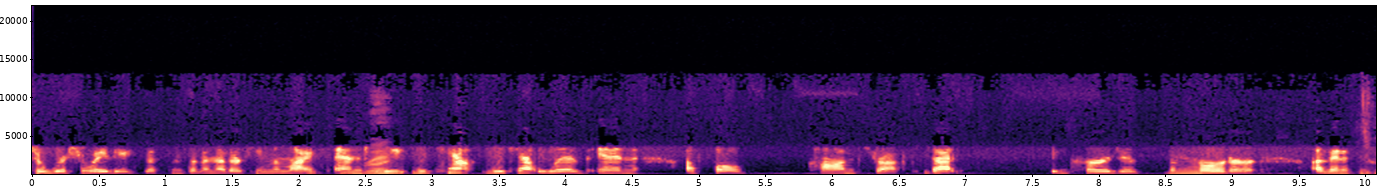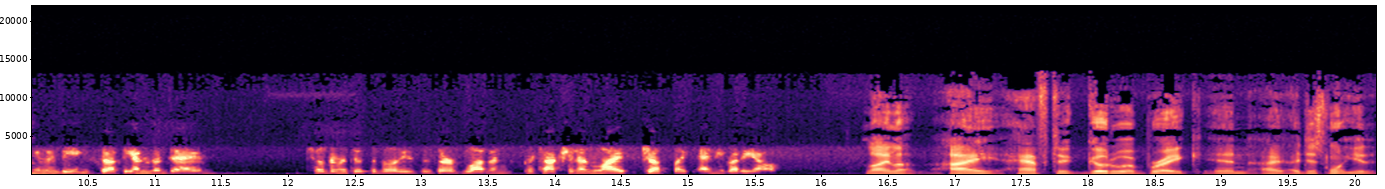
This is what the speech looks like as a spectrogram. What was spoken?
to wish away the existence of another human life, and right. we, we can't we can't live in a false construct that encourages the murder of innocent human beings. So at the end of the day, children with disabilities deserve love and protection and life just like anybody else. Lila, I have to go to a break, and I, I just want you. To,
